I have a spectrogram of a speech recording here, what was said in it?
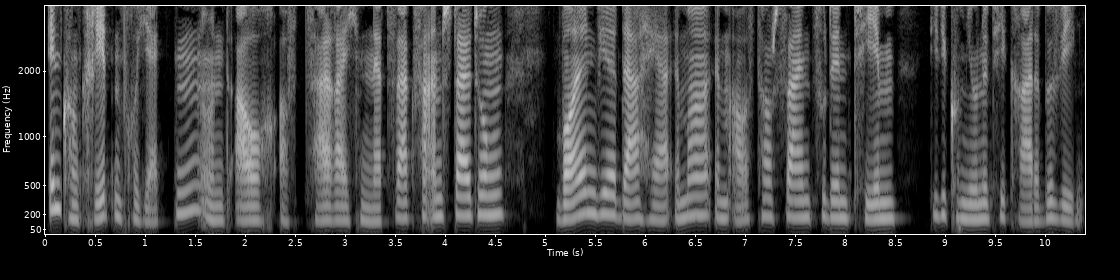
In konkreten Projekten und auch auf zahlreichen Netzwerkveranstaltungen wollen wir daher immer im Austausch sein zu den Themen, die die Community gerade bewegen.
